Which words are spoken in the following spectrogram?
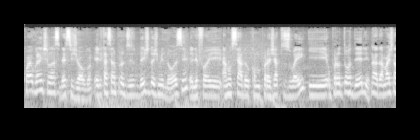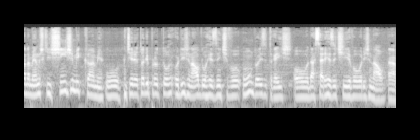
qual é o grande lance desse jogo? Ele tá sendo produzido desde 2012, ele foi anunciado como Projeto Zway e o produtor dele, nada mais nada menos que Shinji Mikami, o diretor e produtor original do Resident Evil 1, 2 e 3, ou da série Resident Evil original, tá?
